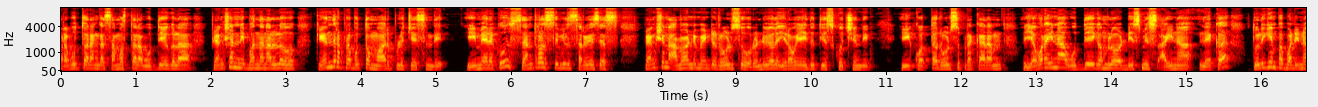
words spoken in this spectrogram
ప్రభుత్వ రంగ సంస్థల ఉద్యోగుల పెన్షన్ నిబంధనల్లో కేంద్ర ప్రభుత్వం మార్పులు చేసింది. ఈ మేరకు central civil services pension amendment rules రెండు వేల ఇరవై ఐదు తీసుకొచ్చింది. ఈ కొత్త రూల్స్ ప్రకారం ఎవరైనా ఉద్యోగంలో డిస్మిస్ అయినా లేక తొలగింపబడిన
